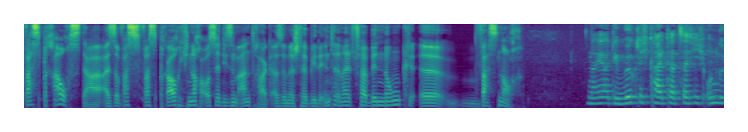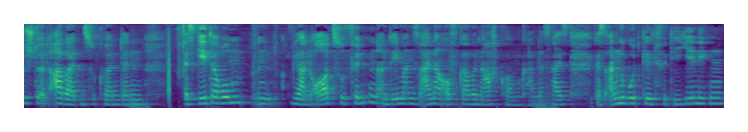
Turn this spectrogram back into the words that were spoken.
was brauchst da? Also was, was brauche ich noch außer diesem Antrag? Also eine stabile Internetverbindung. Äh, was noch? Naja, die Möglichkeit tatsächlich ungestört arbeiten zu können. Denn es geht darum, ja, einen Ort zu finden, an dem man seiner Aufgabe nachkommen kann. Das heißt, das Angebot gilt für diejenigen,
